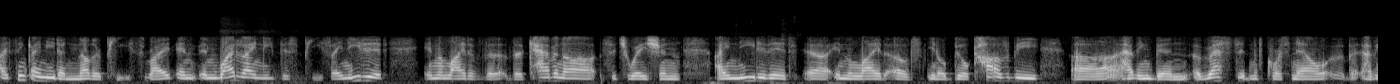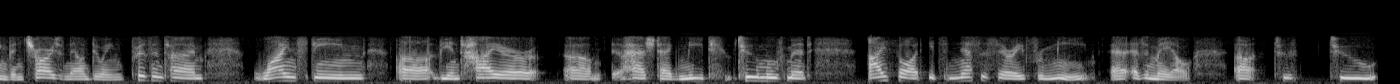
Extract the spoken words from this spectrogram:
I think I need another piece, right? And and why did I need this piece? I needed it in the light of the the Kavanaugh situation. I needed it uh, in the light of you know Bill Cosby uh, having been arrested and of course now uh, having been charged and now doing prison time. Weinstein, uh, the entire um, hashtag Me Too movement. I thought it's necessary for me as a male uh, to to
